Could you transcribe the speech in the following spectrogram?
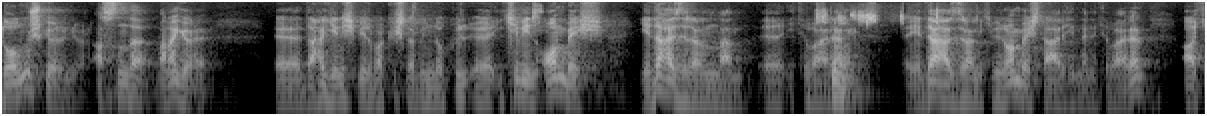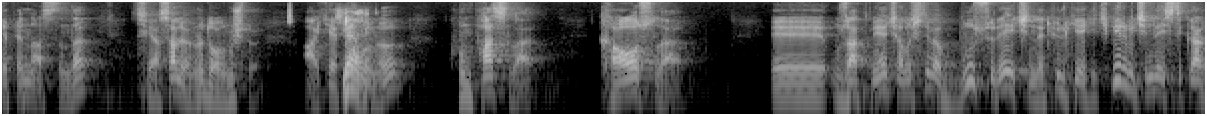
dolmuş görünüyor. Aslında bana göre e, daha geniş bir bakışla 19, e, 2015 7 Haziran'ından e, itibaren e, 7 Haziran 2015 tarihinden itibaren AKP'nin aslında siyasal ömrü dolmuştu. AKP Doğru. bunu kumpasla, kaosla e, uzatmaya çalıştı ve bu süre içinde Türkiye hiçbir biçimde istikrar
